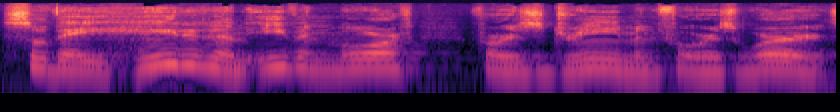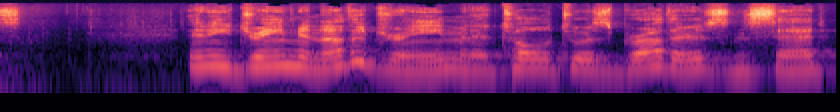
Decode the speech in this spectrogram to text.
So they hated him even more for his dream and for his words. Then he dreamed another dream and had told it to his brothers and said,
